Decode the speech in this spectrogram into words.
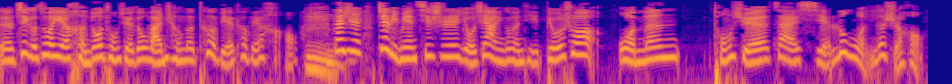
呃这个作业很多同学都完成的特别特别好，嗯。但是这里面其实有这样一个问题，比如说我们同学在写论文的时候，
